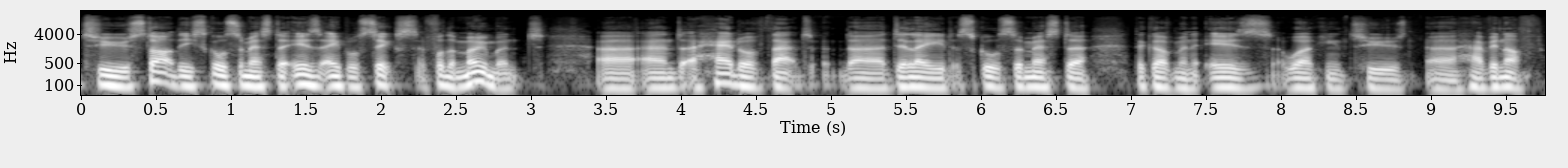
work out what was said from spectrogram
to start the school semester is April 6th for the moment. Uh, and ahead of that uh, delayed school semester, the government is working to uh, have enough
